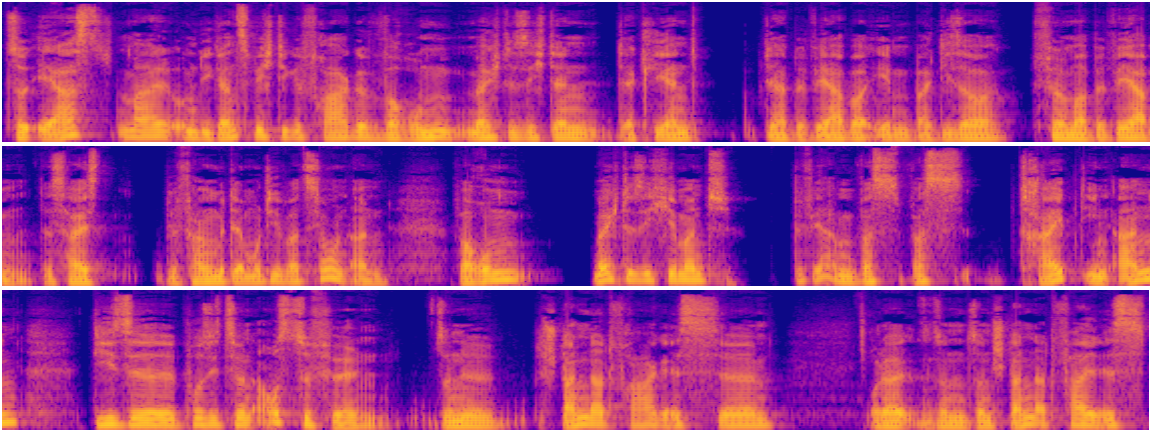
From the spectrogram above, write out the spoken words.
zuerst mal um die ganz wichtige Frage, warum möchte sich denn der Klient, der Bewerber eben bei dieser Firma bewerben? Das heißt, wir fangen mit der Motivation an. Warum möchte sich jemand bewerben? Was, was treibt ihn an, diese Position auszufüllen? So eine Standardfrage ist, äh, oder so ein, so ein Standardfall ist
